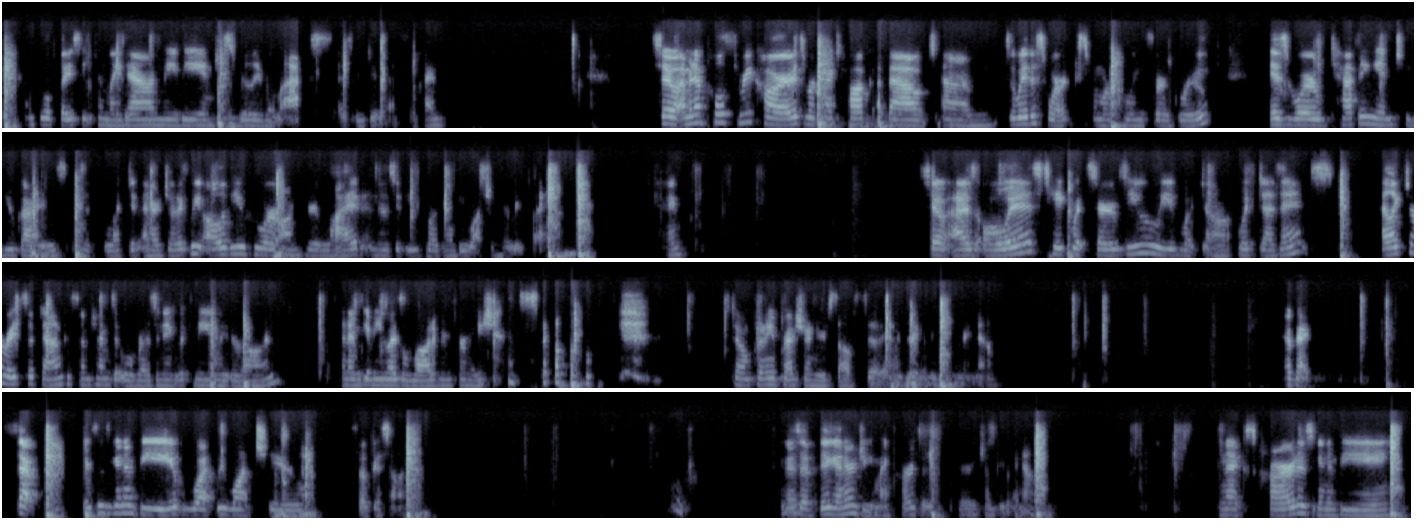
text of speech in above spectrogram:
a comfortable place that you can lay down maybe and just really relax as we do this, okay? So I'm going to pull three cards. We're going to talk about um, the way this works when we're pulling for a group is we're tapping into you guys as a collective energetically, all of you who are on here live and those of you who are going to be watching the replay. Okay. So as always, take what serves you, leave what don't, what doesn't. I like to write stuff down because sometimes it will resonate with me later on. And I'm giving you guys a lot of information. So don't put any pressure on yourself to integrate everything right now. Okay. So this is going to be what we want to focus on. Ooh, you guys have big energy. My cards are very jumpy right now. Next card is going to be an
